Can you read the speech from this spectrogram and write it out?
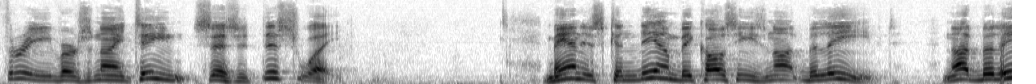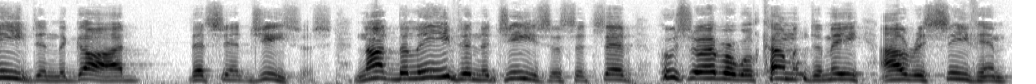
3, verse 19 says it this way Man is condemned because he's not believed. Not believed in the God that sent Jesus. Not believed in the Jesus that said, Whosoever will come unto me, I'll receive him,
